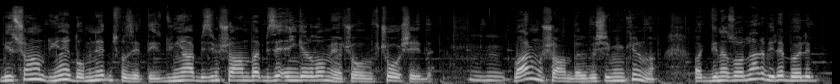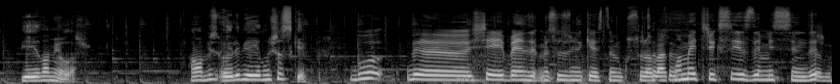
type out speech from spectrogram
Biz şu an dünyayı domine etmiş vaziyetteyiz. Dünya bizim şu anda bize engel olamıyor çoğu, çoğu şeyde. Hı hı. Var mı şu anda böyle bir şey mümkün mü? Bak dinozorlar bile böyle yayılamıyorlar. Ama biz öyle bir yayılmışız ki. Bu e, şey benzetme sözünü kestim kusura Tabii, bakma. tabii. Matrix'i izlemişsindir. Tabii.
